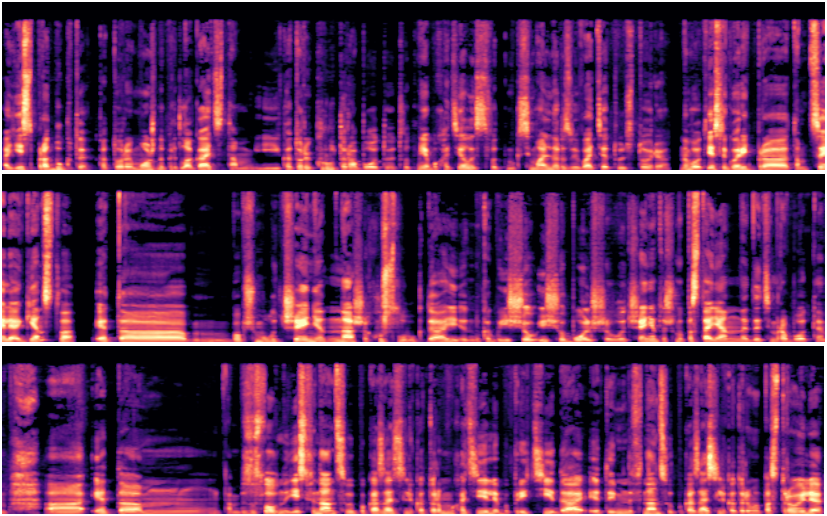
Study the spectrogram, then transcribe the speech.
а есть продукт продукты, которые можно предлагать там и которые круто работают. Вот мне бы хотелось вот максимально развивать эту историю. Ну вот, если говорить про там цели агентства, это, в общем, улучшение наших услуг, да, ну, как бы еще, еще больше улучшения, потому что мы постоянно над этим работаем. А, это, там, безусловно, есть финансовые показатели, к которым мы хотели бы прийти, да, это именно финансовые показатели, которые мы построили,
